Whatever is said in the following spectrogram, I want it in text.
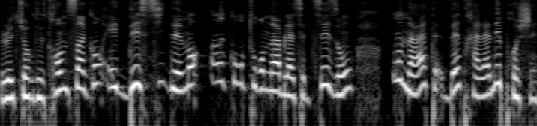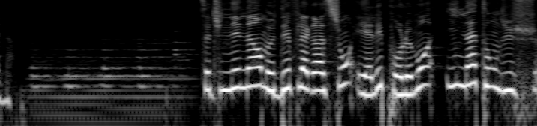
Le Turc de 35 ans est décidément incontournable à cette saison. On a hâte d'être à l'année prochaine. C'est une énorme déflagration et elle est pour le moins inattendue.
